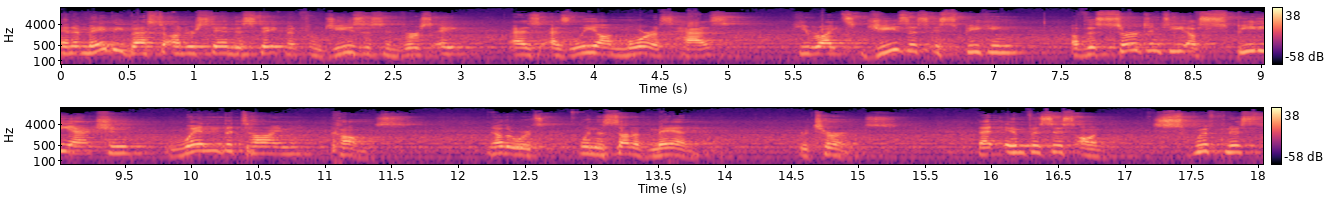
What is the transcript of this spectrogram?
And it may be best to understand this statement from Jesus in verse 8 as, as Leon Morris has. He writes Jesus is speaking of the certainty of speedy action when the time comes. In other words, when the Son of Man returns. That emphasis on swiftness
